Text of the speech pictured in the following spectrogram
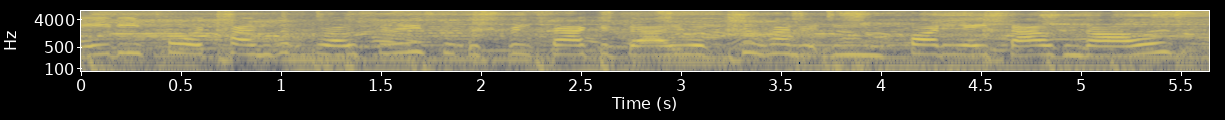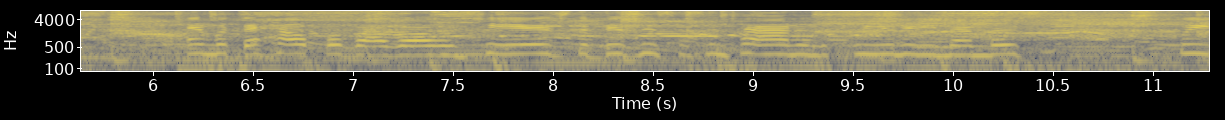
84 tons of groceries with a street market value of $248,000. And with the help of our volunteers, the businesses in town, and the community members, we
